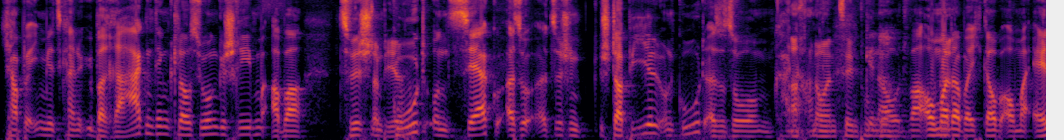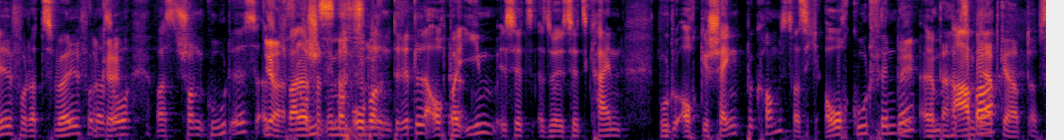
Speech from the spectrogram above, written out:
ich habe bei ihm jetzt keine überragenden Klausuren geschrieben, aber zwischen Stabil. gut und sehr, gu- also äh, zwischen stabil und gut, also so, keine Acht, Ahnung. neun, zehn Punkte. Genau, war auch mal Ja. dabei, ich glaube auch mal elf oder zwölf oder Okay. so, was schon gut ist. Also Ja, ich war da schon immer im oberen Drittel, auch bei Ja. ihm ist jetzt, also ist jetzt kein, wo du auch geschenkt bekommst, was ich auch gut finde. Nee, ähm, da aber Wert gehabt, absolut.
